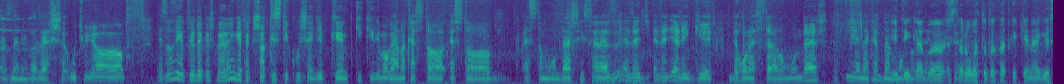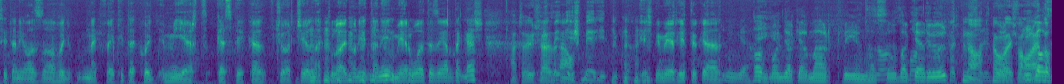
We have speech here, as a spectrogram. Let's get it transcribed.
ez nem igaz, ez se. Úgyhogy a, ez azért érdekes, mert rengeteg statisztikus egyébként kikéri magának ezt a, ezt a, ezt a mondást, hiszen ez, ez, egy, ez egy eléggé dehonestáló mondás. Ilyeneket nem Itt inkább egyik ezt a rovatotokat ki kéne egészíteni azzal, hogy megfejtitek, hogy miért kezdték el Churchillnek tulajdonítani, miért volt ez érdekes, Hát ő is És, és miért hittük el? és mi miért hittük el. Igen, hadd mondjak el Mark Twain, ha a- a szóba került. Na, róla is van igaz,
